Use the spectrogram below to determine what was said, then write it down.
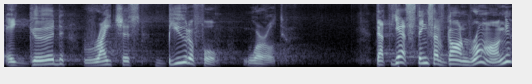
a good, righteous, beautiful world. That, yes, things have gone wrong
